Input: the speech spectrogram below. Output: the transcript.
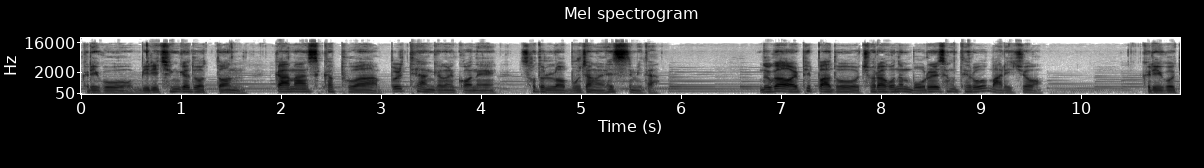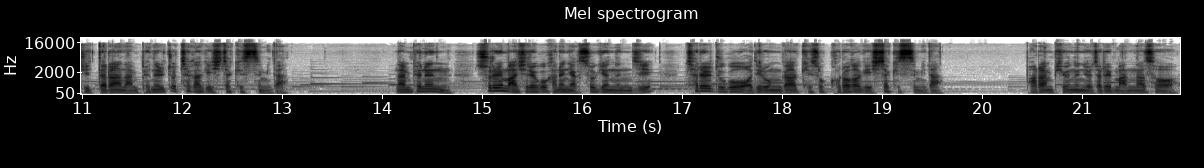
그리고 미리 챙겨두었던 까만 스카프와 뿔테 안경을 꺼내 서둘러 무장을 했습니다. 누가 얼핏 봐도 저라고는 모를 상태로 말이죠. 그리고 뒤따라 남편을 쫓아가기 시작했습니다. 남편은 술을 마시려고 가는 약속이었는지 차를 두고 어디론가 계속 걸어가기 시작했습니다. 바람 피우는 여자를 만나서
